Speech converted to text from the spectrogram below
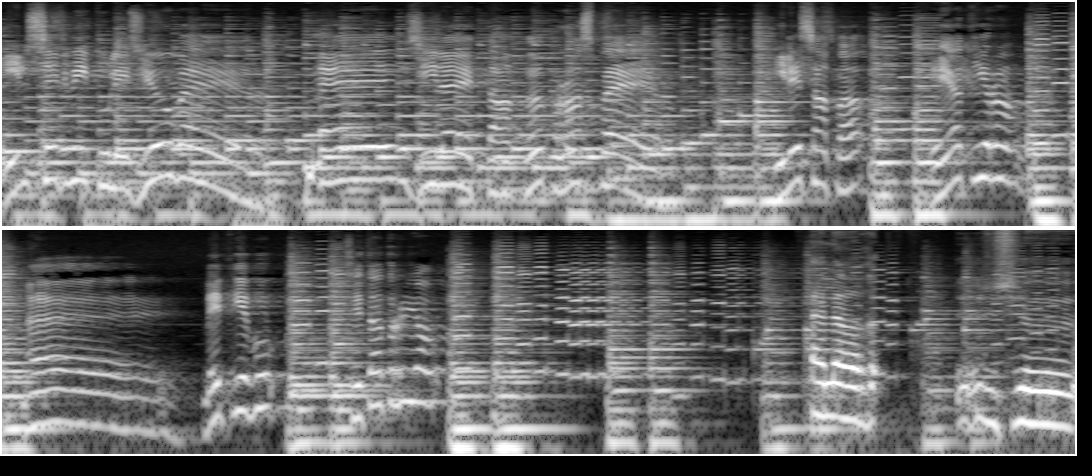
il séduit tous les yeux ouverts. Mais il est un peu prospère. Il est sympa et attirant. Mais méfiez-vous, c'est attrayant. Alors, je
